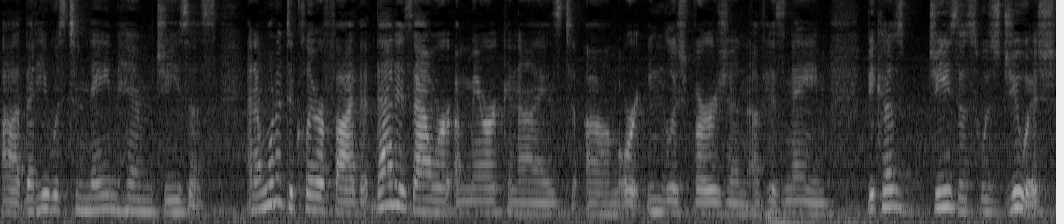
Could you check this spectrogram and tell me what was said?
uh, that he was to name him Jesus. And I wanted to clarify that that is our Americanized um, or English version of his name. Because Jesus was Jewish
